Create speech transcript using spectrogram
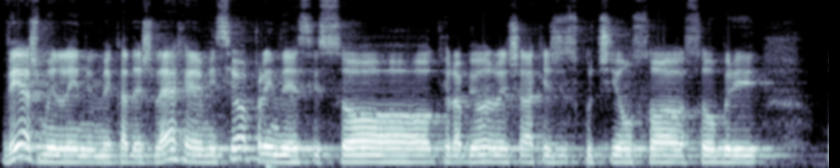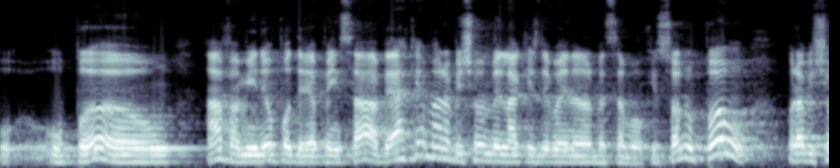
Veja, Mekadesh Lechem, se eu aprendesse só que o Rabi Yohanan e que discutiam só sobre o, o pão, Avamina, eu poderia pensar, que é Marabishim Melakish de Bainan Bessamon, que só no pão o Rabishim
